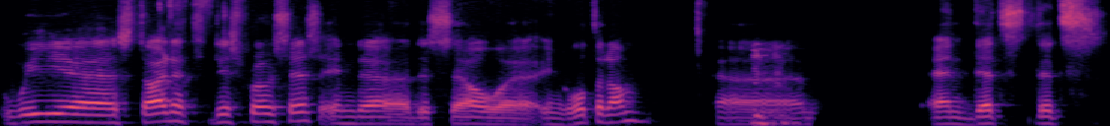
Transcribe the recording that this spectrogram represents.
we uh, started this process in the, the cell uh, in Rotterdam. mm-hmm. And that's that's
